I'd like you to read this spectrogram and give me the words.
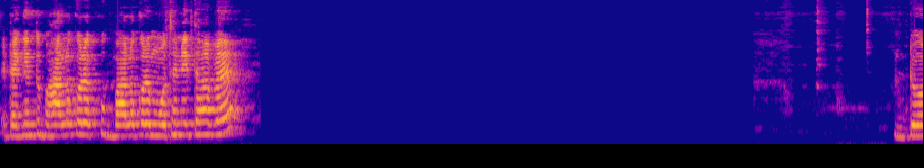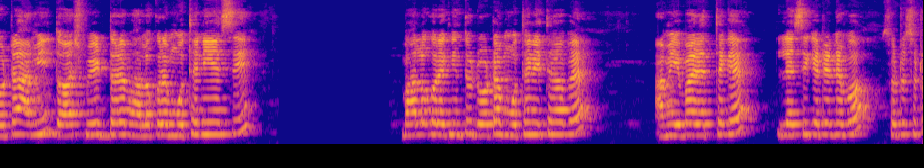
এটা কিন্তু ভালো করে, খুব ভালো করে মথে নিতে হবে। ডোটা আমি দশ মিনিট ধরে ভালো করে মথে নিয়েছি। ভালো করে কিন্তু ডোটা মথে নিতে হবে। আমি এবার এর থেকে লেসি কেটে নেব ছোট ছোট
